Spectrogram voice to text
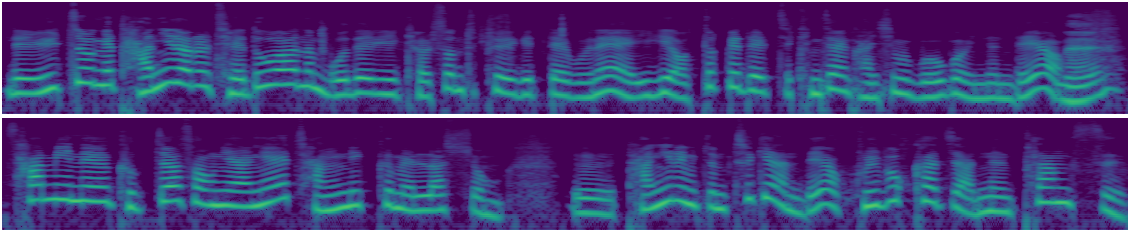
네, 일종의 단일화를 제도화하는 모델이 결선 투표이기 때문에 이게 어떻게 될지 굉장히 관심을 모으고 있는데요. 네. 3위는 극자 성향의 장리크 멜라숑. 그당 이름이 좀 특이한데요. 굴복하지 않는 프랑스.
